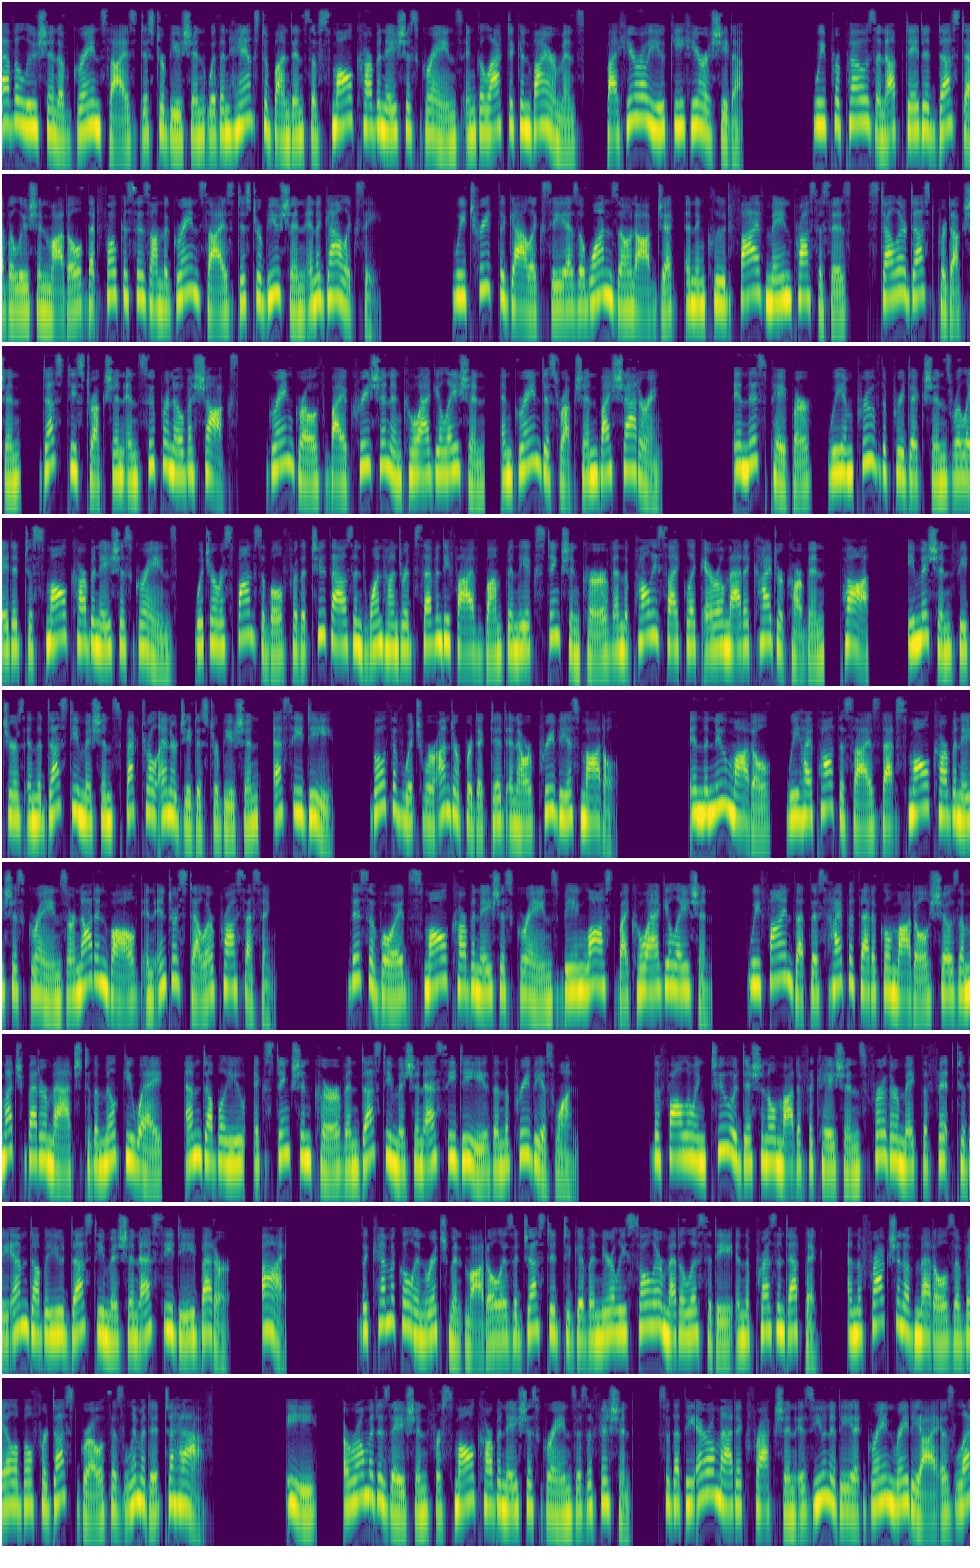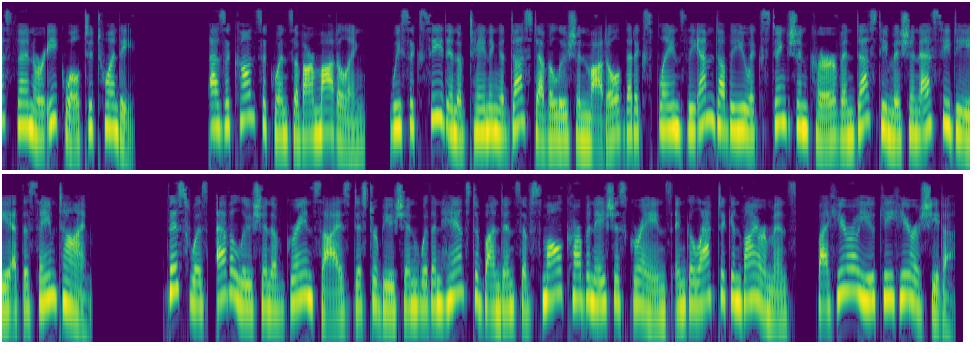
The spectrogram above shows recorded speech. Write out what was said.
Evolution of Grain Size Distribution with Enhanced Abundance of Small Carbonaceous Grains in Galactic Environments, by Hiroyuki Hirashita. We propose an updated dust evolution model that focuses on the grain size distribution in a galaxy. We treat the galaxy as a one-zone object and include five main processes, stellar dust production, dust destruction in supernova shocks, grain growth by accretion and coagulation, and grain disruption by shattering. In this paper, we improve the predictions related to small carbonaceous grains, which are responsible for the 2175 bump in the extinction curve and the polycyclic aromatic hydrocarbon, PAH, emission features in the dust emission spectral energy distribution, SED, both of which were underpredicted in our previous model. In the new model, we hypothesize that small carbonaceous grains are not involved in interstellar processing. This avoids small carbonaceous grains being lost by coagulation. We find that this hypothetical model shows a much better match to the Milky Way, MW, extinction curve and dust emission SED than the previous one. The following two additional modifications further make the fit to the MW dust emission SED better. I. The chemical enrichment model is adjusted to give a nearly solar metallicity in the present epoch, and the fraction of metals available for dust growth is limited to half. E. Aromatization for small carbonaceous grains is efficient so that the aromatic fraction is unity at grain radii is less than or equal to 20. As a consequence of our modeling, we succeed in obtaining a dust evolution model that explains the MW extinction curve and dust emission SED at the same time. This was evolution of grain size distribution with enhanced abundance of small carbonaceous grains in galactic environments by Hiroyuki Hirashita.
